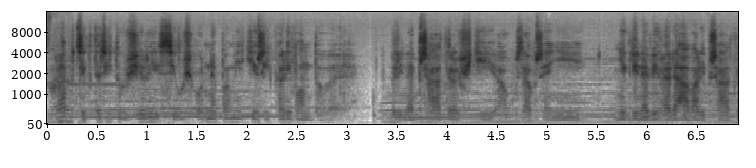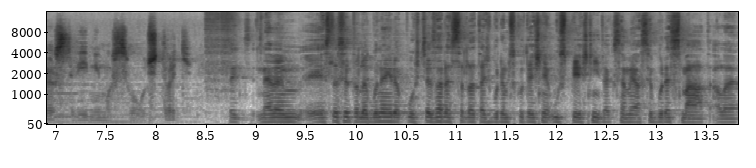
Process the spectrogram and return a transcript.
Chlapci, kteří tu žili, si už od nepaměti říkali Vontové. Byli nepřátelští a uzavření, nikdy nevyhledávali přátelství mimo svou čtvrť. Teď nevím, jestli si tohle bude někdo pouštět za 10 let, až budeme skutečně úspěšní, tak se mi asi bude smát, ale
